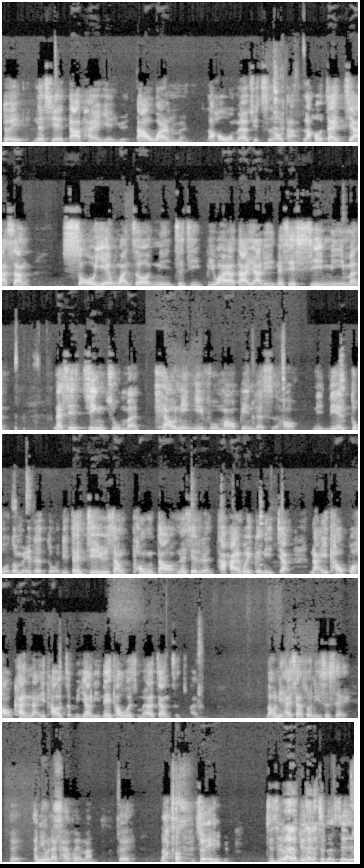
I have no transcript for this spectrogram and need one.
对那些大牌演员、大腕们，然后我们要去伺候他，然后再加上首演完之后，你自己比我还要大压力。那些戏迷们、那些金主们挑你衣服毛病的时候，你连躲都没得躲。你在捷运上碰到那些人，他还会跟你讲哪一套不好看，哪一套怎么样，你那套为什么要这样子穿？然后你还想说你是谁？对，啊，你有来开会吗？对。然后，所以就是我觉得这个是，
